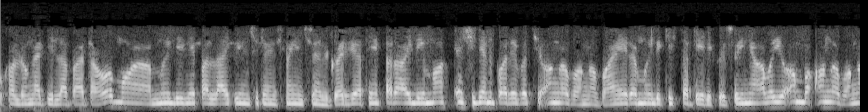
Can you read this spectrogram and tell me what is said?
ओखलढुङ्गा जिल्लाबाट हो। म मैले नेपाल लाइफ इन्सुरेन्समा इन्सुरेन्स गरिरहेको थिएँ। तर अहिले म एक्सिडेन्ट परेपछि अङ्गभङ्ग भएर मैले किस्ता तिरेको छुइनँ। अब यो अङ्गभङ्ग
